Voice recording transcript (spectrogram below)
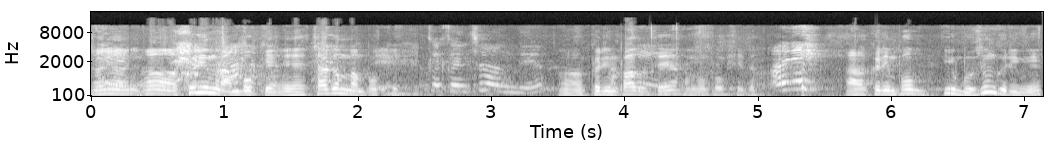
아니, 아니, 어, 그림은 안 볼게. 예, 작은만 볼게. 그 괜찮은데요? 어, 그림 봐도 돼요? 한번 봅시다. 아니 아, 그림 봄, 이거 무슨 그림이에요?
